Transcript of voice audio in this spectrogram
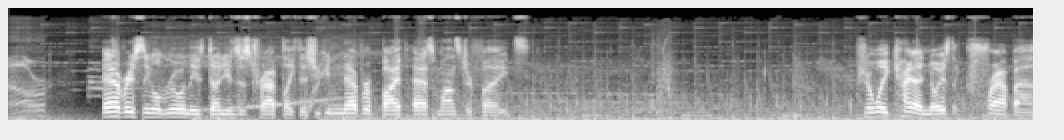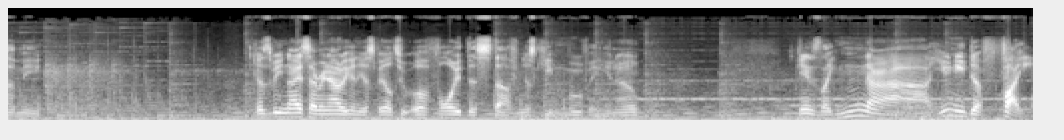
All. Every single room in these dungeons is trapped like this. You can never bypass monster fights. Which really kind of annoys the crap out of me. Because it'd be nice every now and again just be able to avoid this stuff and just keep moving, you know? This game's like, nah, you need to fight.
